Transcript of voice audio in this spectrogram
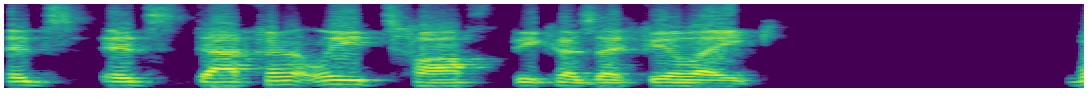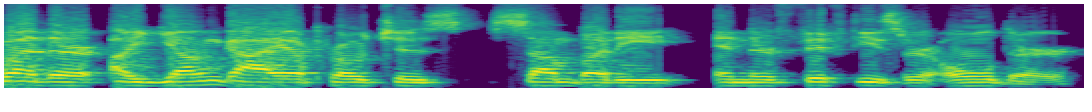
It's it's definitely tough because I feel like whether a young guy approaches somebody in their 50s or older,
